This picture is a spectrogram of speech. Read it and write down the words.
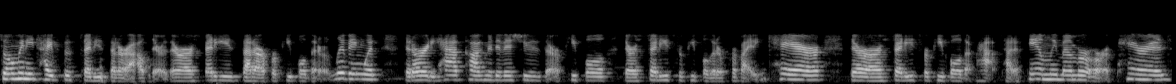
so many types of studies that are out there. There are studies that are for people that are living with, that already have cognitive issues. There are people, there are studies for people that are providing care. There are studies for people that perhaps had a family member or a parent.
